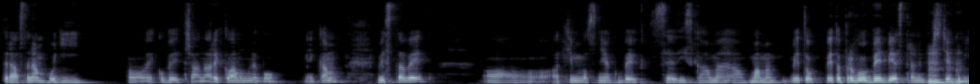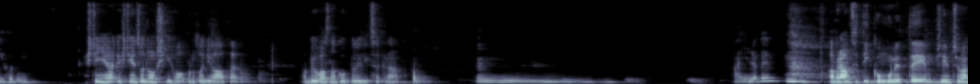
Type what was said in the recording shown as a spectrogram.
která se nám hodí jakoby třeba na reklamu nebo někam vystavit a tím vlastně jakoby si je získáme a máme, je to, je to pro obě dvě strany prostě mm-hmm. jako výhodný. Ještě, ně, ještě něco dalšího pro to děláte? Aby u vás nakoupili vícekrát? Mm, ani nevím. A v rámci té komunity, že jim třeba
